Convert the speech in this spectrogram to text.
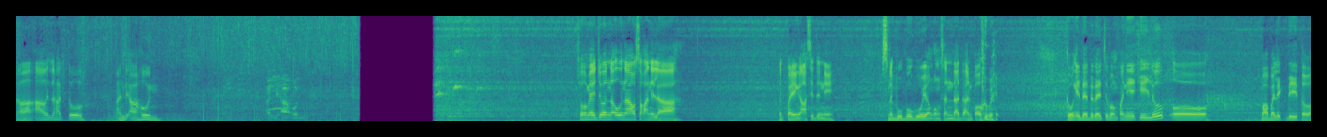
Ahon lahat to. Andi ahon. Anli aon. So medyo nauna ako sa kanila. Nagpahinga kasi dun eh. Tapos nagbubuguyan kung saan dadaan pa uwi. kung idediretso bang paniki loop o babalik dito.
